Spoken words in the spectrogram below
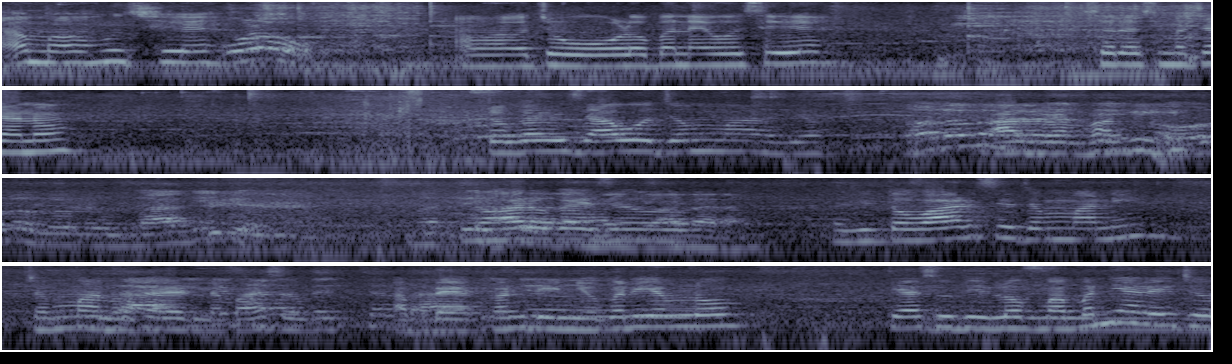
આમાં શું છે? આમાં જો ઓળો બનાવ્યો છે. સરસ મજાનો. તો ગાઈઝ આવો જમવા આવ્યો. તો હારું ગાઈઝ હજી તો વાર છે જમવાની. જમવાનું થાય એટલે પાછું આપણે કન્ટિન્યુ કરીએ વ્લોગ ત્યાં સુધી વ્લોગમાં બન્યા રહેજો.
